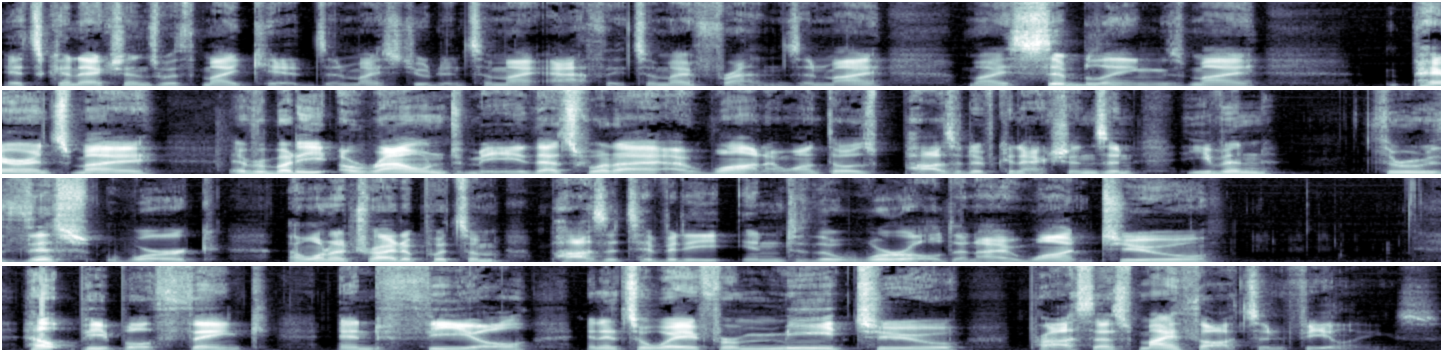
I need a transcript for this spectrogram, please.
It's connections with my kids and my students and my athletes and my friends and my my siblings, my parents, my everybody around me. That's what I, I want. I want those positive connections. And even through this work, I want to try to put some positivity into the world. And I want to help people think and feel. And it's a way for me to process my thoughts and feelings.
